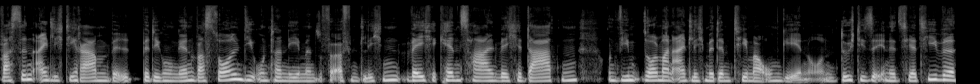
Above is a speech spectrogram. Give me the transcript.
was sind eigentlich die Rahmenbedingungen, was sollen die Unternehmen so veröffentlichen, welche Kennzahlen, welche Daten und wie soll man eigentlich mit dem Thema umgehen. Und durch diese Initiative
